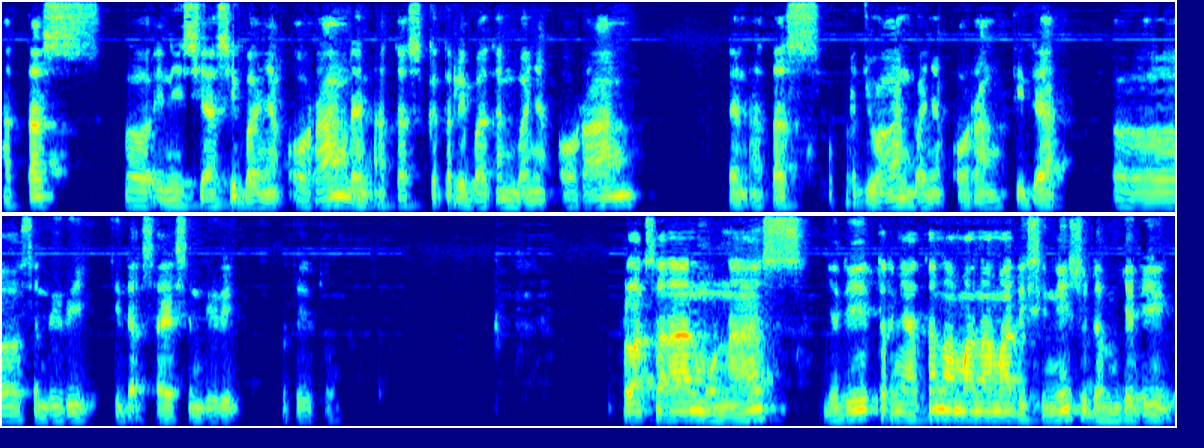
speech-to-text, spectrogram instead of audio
atas eh, inisiasi banyak orang dan atas keterlibatan banyak orang dan atas perjuangan banyak orang, tidak eh, sendiri, tidak saya sendiri seperti itu pelaksanaan Munas. Jadi ternyata nama-nama di sini sudah menjadi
